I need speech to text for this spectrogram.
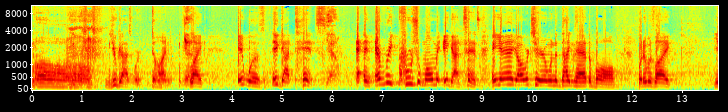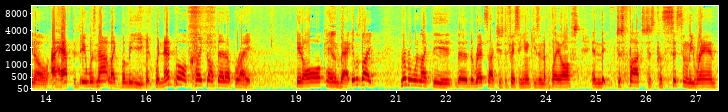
Oh, you guys were done. Yeah. Like it was, it got tense. Yeah. And every crucial moment, it got tense. And yeah, y'all were cheering when the Titans had the ball, but it was like, you know, I have to. It was not like believe hmm. when that ball clanked off that upright. It all came back. It was like, remember when like the, the the Red Sox used to face the Yankees in the playoffs, and just Fox just consistently ran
